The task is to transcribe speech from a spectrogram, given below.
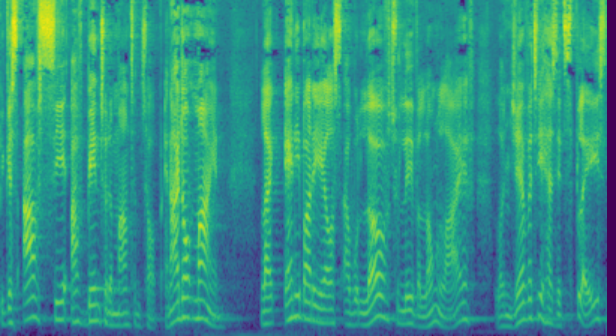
because I've, seen, I've been to the mountaintop and I don't mind. Like anybody else, I would love to live a long life. Longevity has its place,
